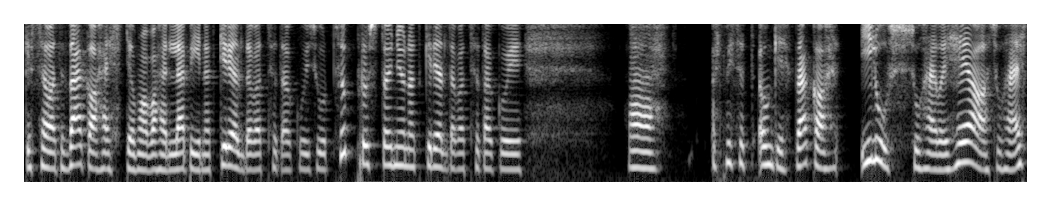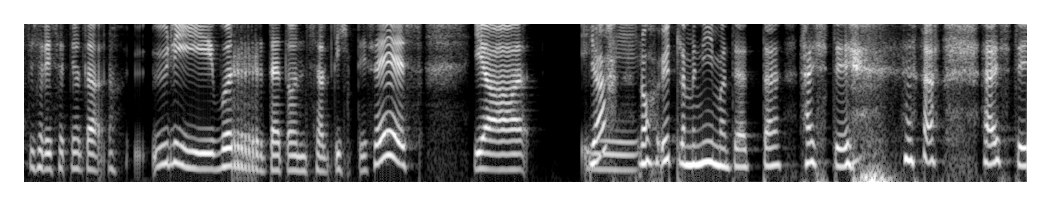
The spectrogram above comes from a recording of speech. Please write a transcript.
kes saavad väga hästi omavahel läbi, nad kirjeldavad seda kui suurt sõprust, on ju, nad kirjeldavad seda kui äh, see ongi väga ilus suhe või hea suhe, hästi sellised nii-öelda noh, ülivõrded on seal tihti sees ja jah, noh, ütleme niimoodi, et äh, hästi hästi,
